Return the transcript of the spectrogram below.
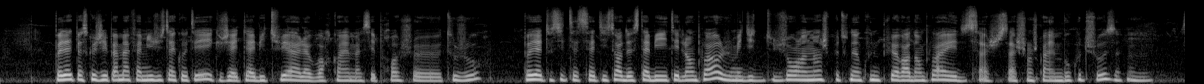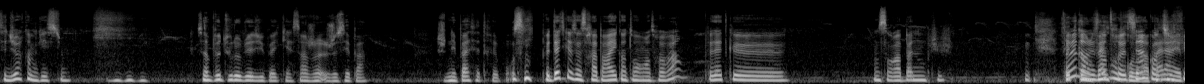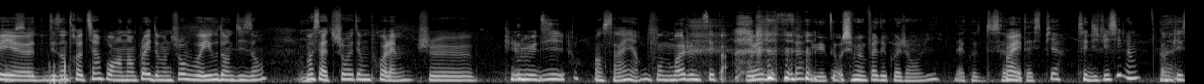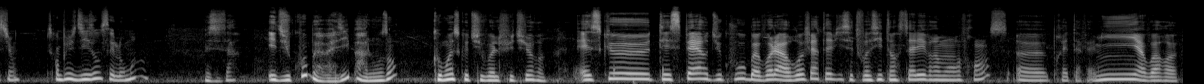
peut-être parce que j'ai pas ma famille juste à côté et que j'ai été habituée à la voir quand même assez proche euh, toujours. Peut-être aussi cette- histoire de stabilité de l'emploi où je me dis du jour au lendemain, je peux tout d'un coup ne plus avoir d'emploi et ça, ça change quand même beaucoup de choses. Mhm. C'est dur comme question. C'est un peu tout l'objet du podcast, hein, je, je sais pas. Je n'ai pas cette réponse. Peut-être que ça sera pareil quand on rentrera. Peut-être que on saura pas non plus. C'est vrai, dans les entretiens, quand tu fais euh, des entretiens pour un emploi, ils demandent toujours vous voyez où dans 10 ans? Moi, ça a toujours été mon problème. Je, je me dis, on sait rien. Au fond de moi, je ne sais pas. Ouais, non, c'est ça, exactement. Je sais même pas de quoi j'ai envie, à cause de ça Ouais. t'aspires. C'est difficile hein, comme Ouais. question. Parce qu'en plus, 10 ans, c'est loin. Mais c'est ça. Et du coup, bah vas-y, parlons-en. Comment est-ce que tu vois le futur Est-ce que tu espères du coup bah voilà, refaire ta vie cette fois-ci, t'installer vraiment en France, euh, près de ta famille, avoir euh,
